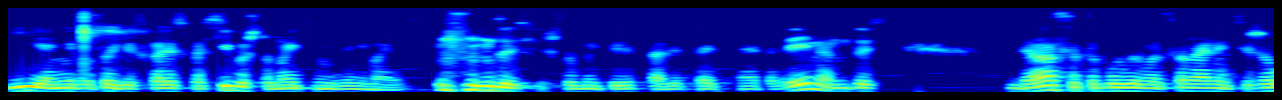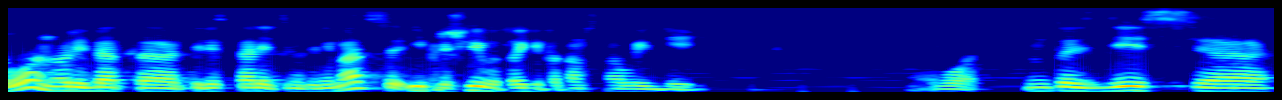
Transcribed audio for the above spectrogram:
И они в итоге сказали спасибо, что мы этим не занимаемся. то есть, что мы перестали тратить на это время. Ну, то есть для нас это было эмоционально тяжело, но ребята перестали этим заниматься и пришли в итоге потом с новой идеей. Вот. Ну, то есть здесь, э,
